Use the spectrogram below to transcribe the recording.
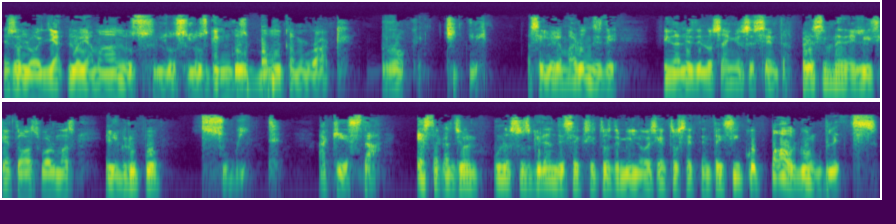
Eso lo, lo llamaban los, los, los gringos bubblegum rock, rock chicle. Así lo llamaron desde finales de los años 60. Pero es una delicia, de todas formas, el grupo Sweet. Aquí está. Esta canción, uno de sus grandes éxitos de 1975, Ballroom Blitz.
